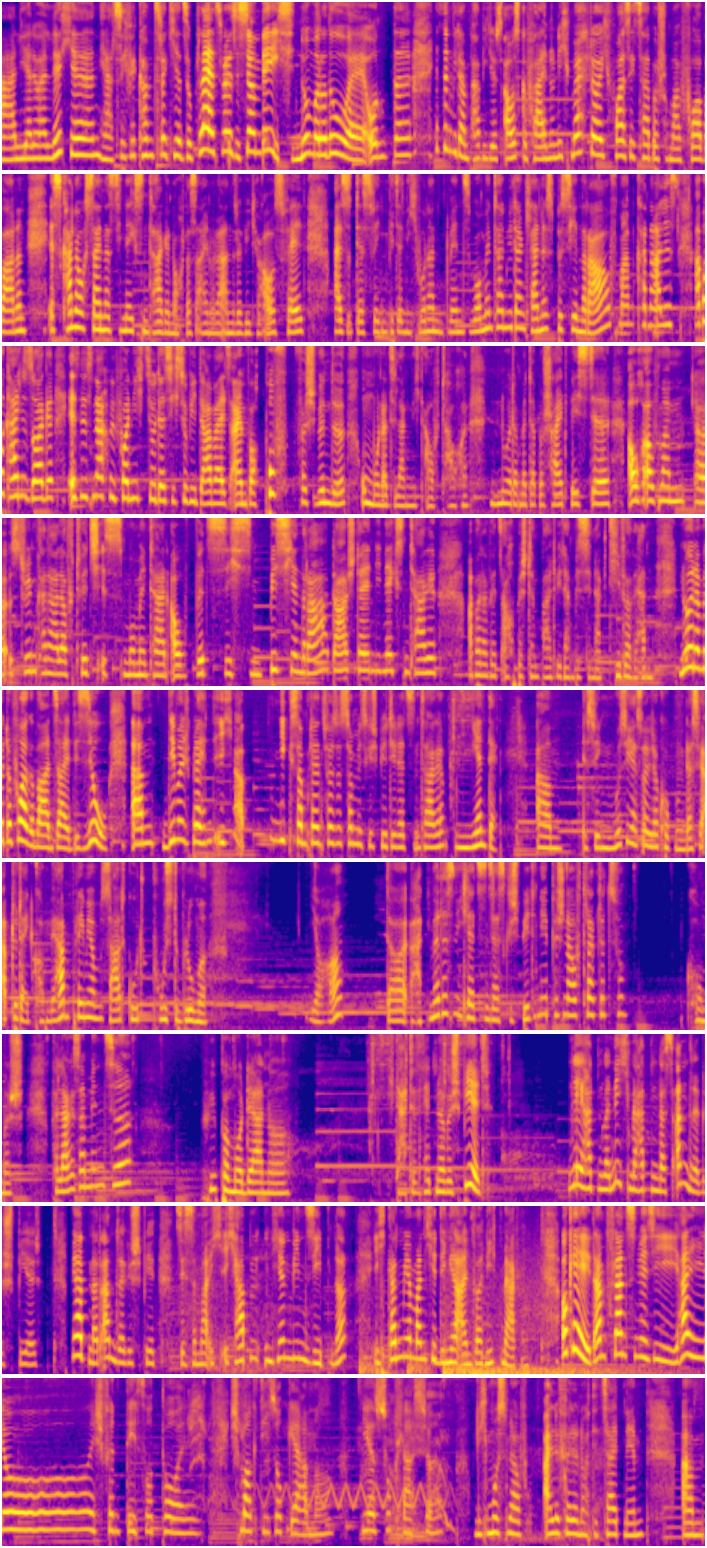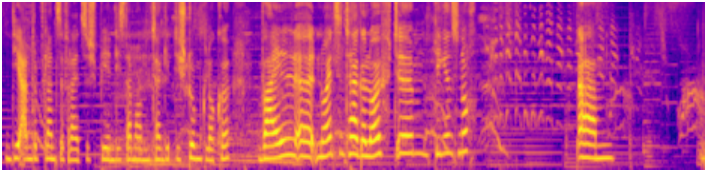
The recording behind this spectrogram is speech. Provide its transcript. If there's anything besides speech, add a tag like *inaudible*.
Hallihallo, Hallöchen. Herzlich willkommen zurück hier zu Plants vs. Zombies Nummer 2. Und äh, es sind wieder ein paar Videos ausgefallen und ich möchte euch vorsichtshalber schon mal vorwarnen. Es kann auch sein, dass die nächsten Tage noch das ein oder andere Video ausfällt. Also deswegen bitte nicht wundern, wenn es momentan wieder ein kleines bisschen rar auf meinem Kanal ist. Aber keine Sorge, es ist nach wie vor nicht so, dass ich so wie damals einfach puff verschwinde und monatelang nicht auftauche. Nur damit ihr Bescheid wisst, äh, auch auf meinem äh, Stream-Kanal auf Twitch ist momentan momentan auch wird sich ein bisschen rar darstellen die nächsten Tage, aber da wird es auch bestimmt bald wieder ein bisschen aktiver werden. Nur damit ihr vorgewarnt seid. So, ähm, dementsprechend, ich habe nichts am Plants vs. Zombies gespielt die letzten Tage. Niente. Ähm, deswegen muss ich erst mal wieder gucken, dass wir up to date kommen. Wir haben Premium Saatgut Pusteblume. Ja, da hatten wir das nicht letztens erst gespielt, den epischen Auftrag dazu. Komisch. Verlagersamminze. Hypermoderne. Ich dachte, das hätten wir gespielt. Nee, hatten wir nicht. Wir hatten das andere gespielt. Wir hatten das andere gespielt. Siehst du mal, ich, ich habe ein Hirn wie ein Sieb, ne? Ich kann mir manche Dinge einfach nicht merken. Okay, dann pflanzen wir sie. Hallo, ich finde die so toll. Ich mag die so gerne. Die ist so klasse. Und ich muss mir auf alle Fälle noch die Zeit nehmen, ähm, die andere Pflanze freizuspielen, die es da momentan gibt, die Sturmglocke. Weil äh, 19 Tage läuft ähm, Dingens noch. Ähm,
